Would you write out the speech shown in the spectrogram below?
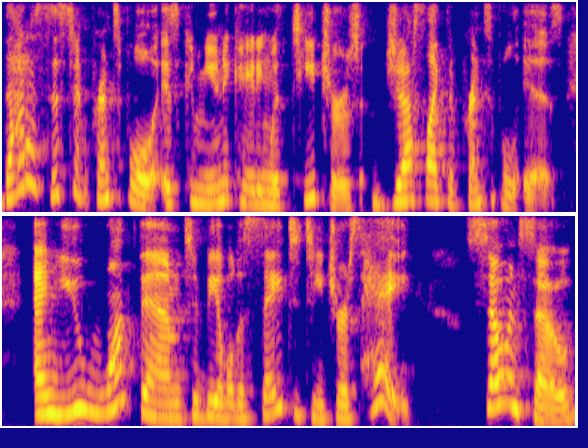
that assistant principal is communicating with teachers just like the principal is. And you want them to be able to say to teachers, hey, so and so,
